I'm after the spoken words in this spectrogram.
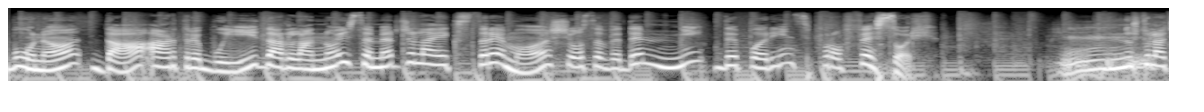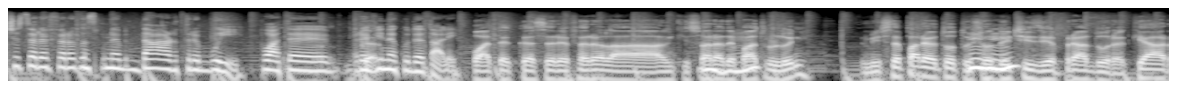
Bună, da, ar trebui, dar la noi se merge la extremă și o să vedem mii de părinți profesori. Nu știu la ce se referă când spune da, ar trebui. Poate revine cu detalii. Poate că se referă la închisoarea Mhm. de patru luni? Mi se pare totuși o decizie prea dură, chiar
